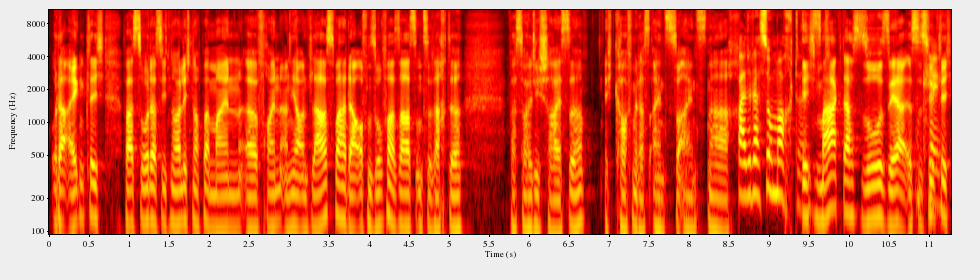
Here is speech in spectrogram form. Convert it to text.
oder eigentlich war es so, dass ich neulich noch bei meinen äh, Freunden Anja und Lars war, da auf dem Sofa saß und so dachte, was soll die Scheiße? Ich kaufe mir das eins zu eins nach. Weil du das so mochtest. Ich mag das so sehr. Es ist Okay. wirklich,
